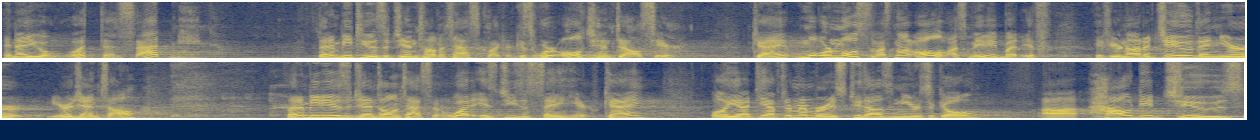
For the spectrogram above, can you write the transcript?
and now you go, what does that mean? Let him be to you as a Gentile and a tax collector, because we're all Gentiles here, okay? Or most of us, not all of us, maybe, but if, if you're not a Jew, then you're, you're a Gentile. Let him be to you as a Gentile and a tax collector. What is Jesus saying here, okay? Well, you have to remember is 2,000 years ago. Uh, how did Jews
